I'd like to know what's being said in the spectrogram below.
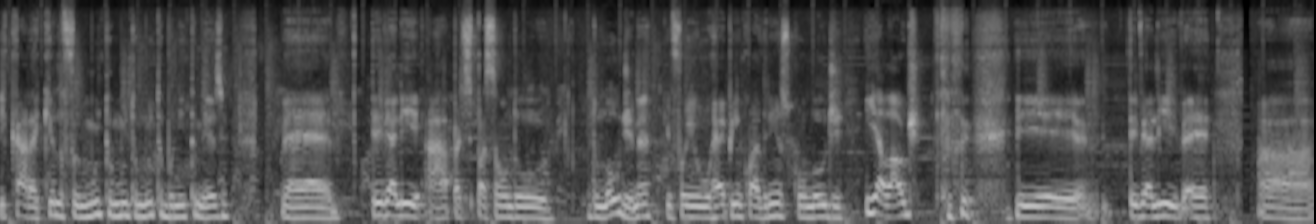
E, cara, aquilo foi muito, muito, muito bonito mesmo. É, teve ali a participação do, do Load, né? Que foi o rap em quadrinhos com Load e a Loud. e teve ali é, a-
